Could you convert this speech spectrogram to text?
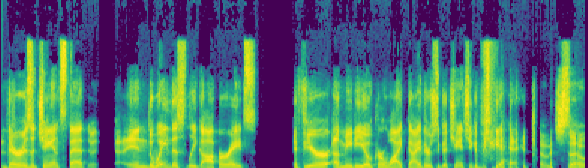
there is a chance that uh, in the way this league operates, if you're a mediocre white guy, there's a good chance you could be a head coach. So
